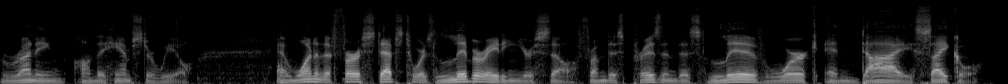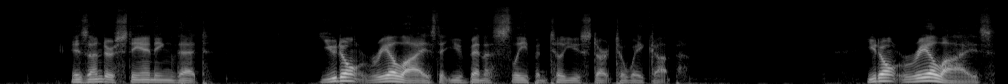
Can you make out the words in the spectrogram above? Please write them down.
running on the hamster wheel. And one of the first steps towards liberating yourself from this prison, this live, work, and die cycle, is understanding that you don't realize that you've been asleep until you start to wake up. You don't realize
